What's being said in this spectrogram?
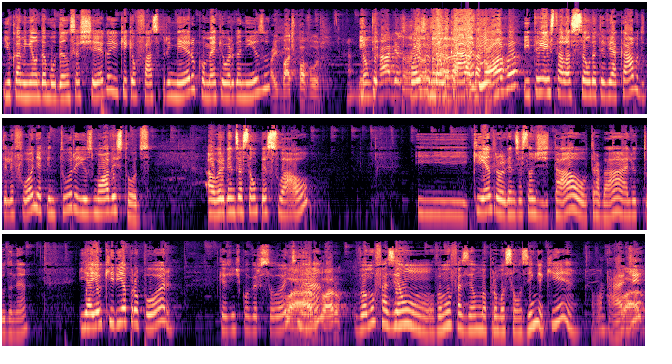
E o caminhão da mudança chega, e o que, que eu faço primeiro? Como é que eu organizo? Aí bate pavor. Não te... cabe as coisas não na cabe, casa nova. E tem a instalação da TV a cabo, do telefone, a pintura e os móveis todos. A organização pessoal, e que entra a organização digital, o trabalho, tudo, né? E aí eu queria propor que a gente conversou antes, claro, né? Claro. Vamos fazer um, vamos fazer uma promoçãozinha aqui? À vontade. Claro.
